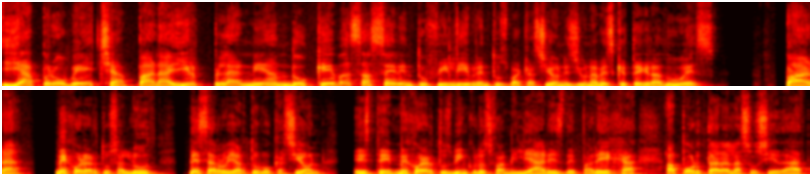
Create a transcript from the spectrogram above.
Y aprovecha para ir planeando qué vas a hacer en tu fin libre, en tus vacaciones y una vez que te gradúes, para mejorar tu salud, desarrollar tu vocación, este, mejorar tus vínculos familiares, de pareja, aportar a la sociedad.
